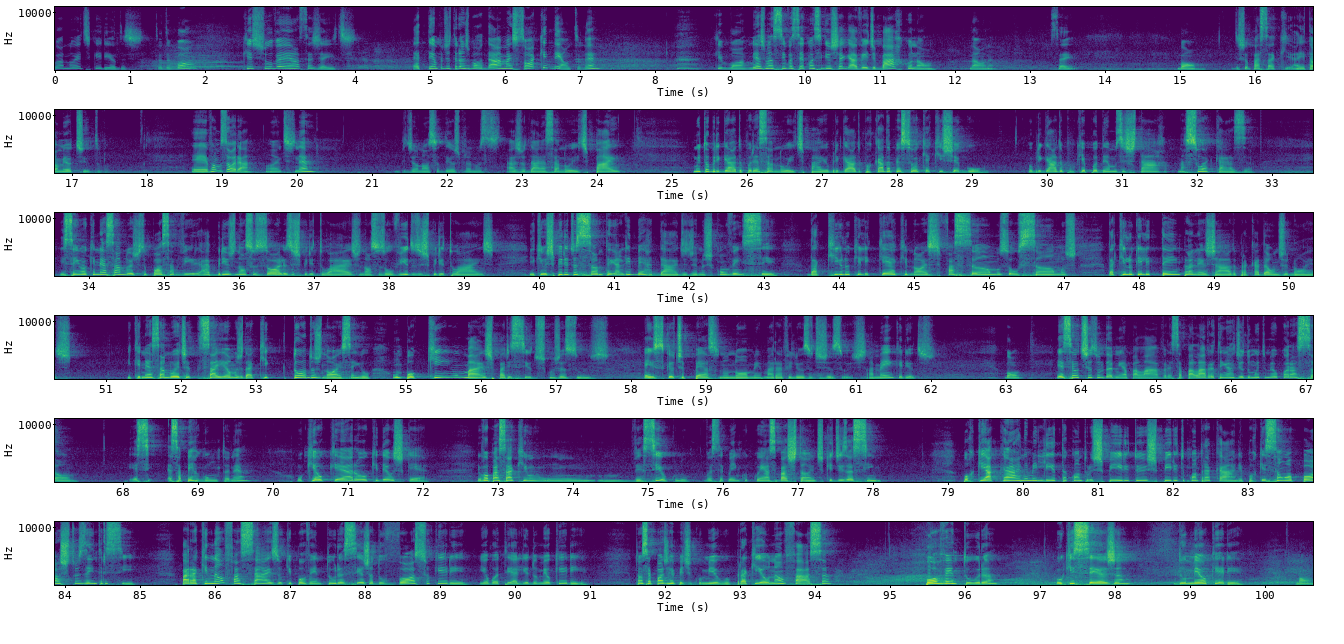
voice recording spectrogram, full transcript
Boa noite, queridos. Tudo bom? Que chuva é essa, gente? É tempo de transbordar, mas só aqui dentro, né? Que bom. Mesmo assim, você conseguiu chegar. Veio de barco? Não. Não, né? Isso aí. Bom, deixa eu passar aqui. Aí está o meu título. É, vamos orar antes, né? Pedir ao nosso Deus para nos ajudar nessa noite. Pai, muito obrigado por essa noite, Pai. Obrigado por cada pessoa que aqui chegou. Obrigado porque podemos estar na sua casa. E, Senhor, que nessa noite tu possa vir, abrir os nossos olhos espirituais, nossos ouvidos espirituais, e que o Espírito Santo tenha liberdade de nos convencer daquilo que Ele quer que nós façamos, ouçamos, daquilo que Ele tem planejado para cada um de nós. E que nessa noite saiamos daqui, todos nós, Senhor, um pouquinho mais parecidos com Jesus. É isso que eu te peço no nome maravilhoso de Jesus. Amém, queridos? Bom, esse é o título da minha palavra. Essa palavra tem ardido muito meu coração. Esse, essa pergunta, né? O que eu quero ou o que Deus quer? Eu vou passar aqui um, um, um versículo, você conhece bastante, que diz assim: Porque a carne milita contra o espírito e o espírito contra a carne, porque são opostos entre si para que não façais o que porventura seja do vosso querer. E eu botei ali do meu querer. Então você pode repetir comigo? Para que eu não faça, porventura, o que seja do meu querer. Bom,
